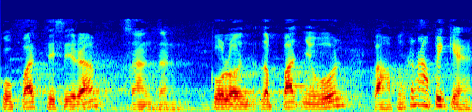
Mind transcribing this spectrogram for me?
Kupat disiram santan. Kulo lepat nyuwun pangapunten kan apik ya.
